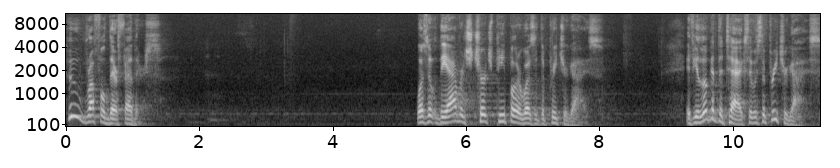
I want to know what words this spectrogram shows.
Who ruffled their feathers? Was it the average church people or was it the preacher guys? If you look at the text, it was the preacher guys.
